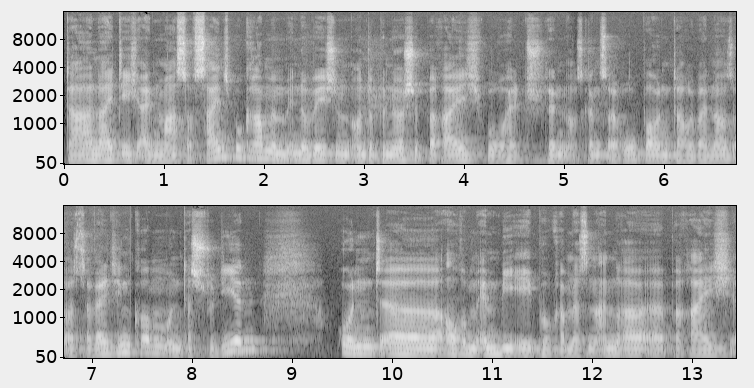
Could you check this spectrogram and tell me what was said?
da leite ich ein Master of Science Programm im Innovation und Entrepreneurship Bereich, wo halt Studenten aus ganz Europa und darüber hinaus aus der Welt hinkommen und das studieren und äh, auch im MBA-Programm. Das ist ein anderer äh, Bereich, äh,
